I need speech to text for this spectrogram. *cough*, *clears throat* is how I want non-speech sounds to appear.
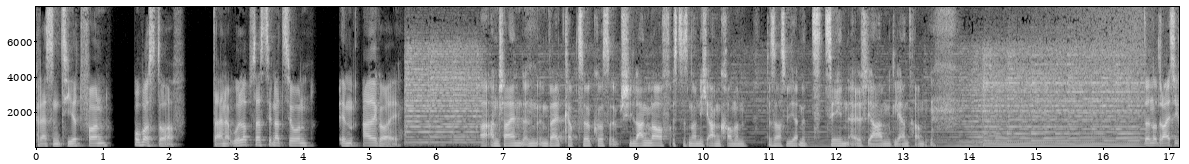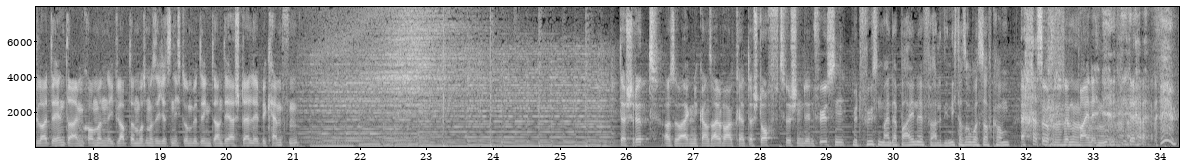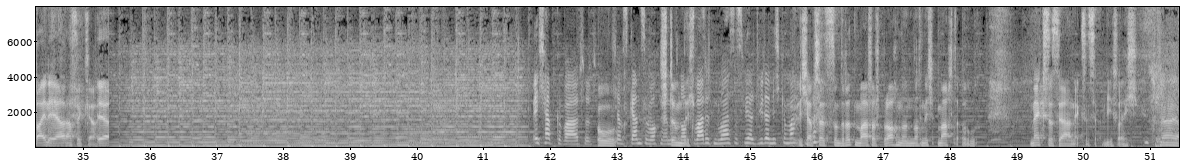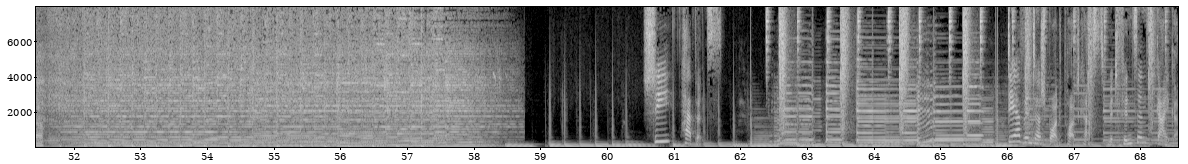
Präsentiert von Oberstdorf, deiner Urlaubsdestination im Allgäu. Anscheinend im, im Weltcup-Zirkus im Skilanglauf ist es noch nicht ankommen, das was wir mit 10, 11 Jahren gelernt haben. Wenn nur 30 Leute hinter einem kommen, ich glaube, dann muss man sich jetzt nicht unbedingt an der Stelle bekämpfen. Der Schritt, also eigentlich ganz einfach erklärt, der Stoff zwischen den Füßen. Mit Füßen meint er Beine, für alle, die nicht aus Oberstdorf kommen. *laughs* Achso, Beine. *laughs* Beine, ja. Klassiker. Ja. Ich habe gewartet. Oh, ich habe das ganze Wochenende stimmt, drauf gewartet und du hast es halt wieder nicht gemacht. Ich habe es jetzt zum dritten Mal versprochen und noch nicht gemacht. Oh. Nächstes Jahr, nächstes Jahr liefere ich. Ja, ja. Happens. Der Wintersport-Podcast mit Vinzenz Geiger.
